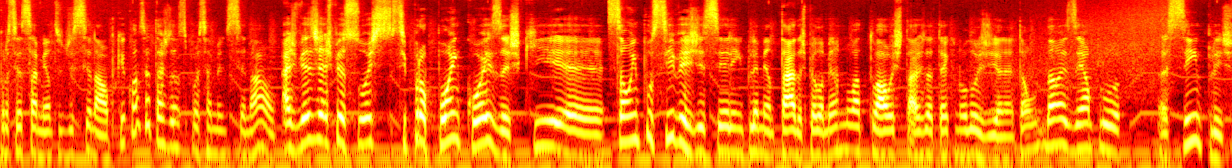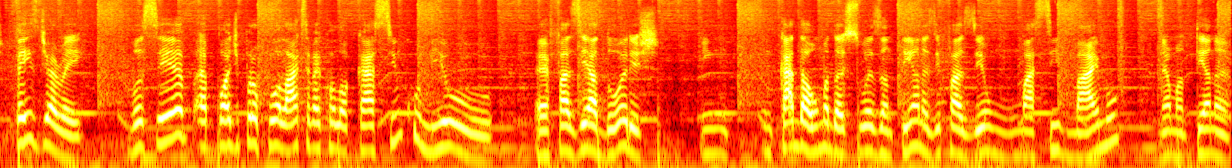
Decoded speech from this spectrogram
processamento de sinal. Porque quando você está estudando processamento de sinal, às vezes as pessoas se propõem coisas que é, são impossíveis de serem implementadas, pelo menos no atual estágio da tecnologia. Né? Então, dá um exemplo é, simples: phased array. Você é, pode propor lá que você vai colocar 5 mil é, faseadores em, em, cada uma das suas antenas e fazer um Massive MIMO, né, uma antena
